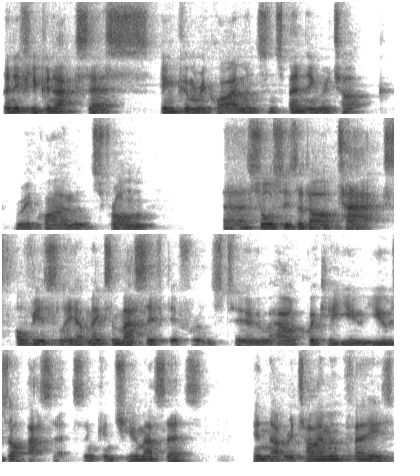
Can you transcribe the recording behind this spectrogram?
then if you can access income requirements and spending requirements from uh, sources that aren't taxed, obviously, it makes a massive difference to how quickly you use up assets and consume assets in that retirement phase.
